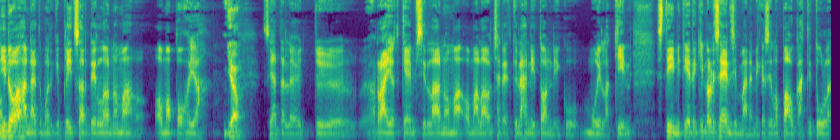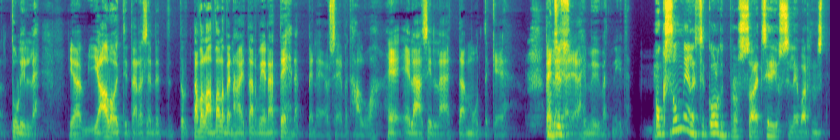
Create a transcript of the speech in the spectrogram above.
Niin onhan näitä muitakin. Blizzardilla on oma, oma pohja. Joo. Sieltä löytyy, Riot Gamesilla on oma, oma launcher, että kyllähän niitä on niin kuin muillakin. Steam tietenkin oli se ensimmäinen, mikä silloin paukahti tulle, tulille ja, ja aloitti tällaisen, että tavallaan Valvenhan ei tarvitse enää tehdä pelejä, jos he eivät halua. He elää sillä, että muut tekee pelejä siis- ja he myyvät niitä. Onko sun mielestä se 30 prossaa, että se ei ole silleen varsinaisesti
